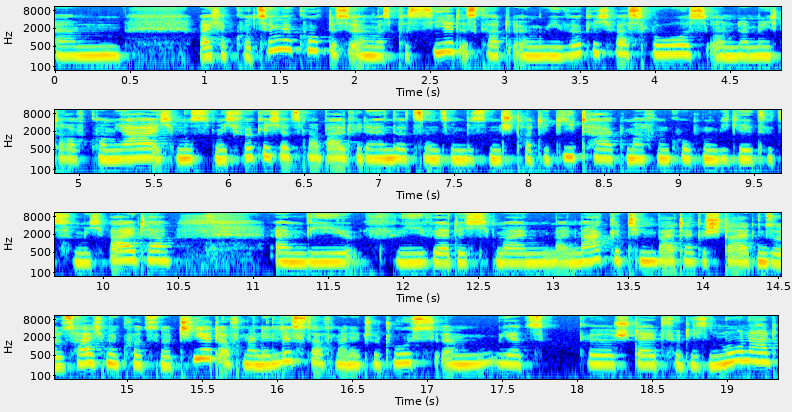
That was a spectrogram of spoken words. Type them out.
ähm, weil ich habe kurz hingeguckt, ist irgendwas passiert, ist gerade irgendwie wirklich was los und dann bin ich darauf gekommen, ja, ich muss mich wirklich jetzt mal bald wieder hinsetzen und so ein bisschen Strategietag machen, gucken, wie geht es jetzt für mich weiter. Ähm, wie, wie werde ich mein, mein Marketing weiter gestalten. So, das habe ich mir kurz notiert auf meine Liste, auf meine To-Dos ähm, jetzt gestellt für diesen Monat,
